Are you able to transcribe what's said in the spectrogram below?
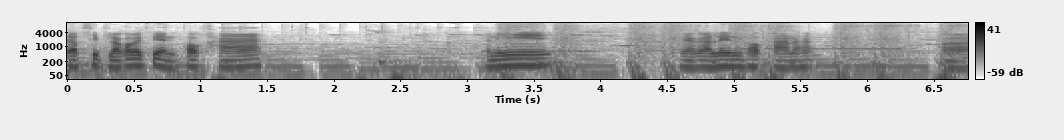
จ็อบสิบเราก็ไปเปลี่ยนพ่อค้า อันนี้ในการเล่นพ่อค้านะฮะอ่า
